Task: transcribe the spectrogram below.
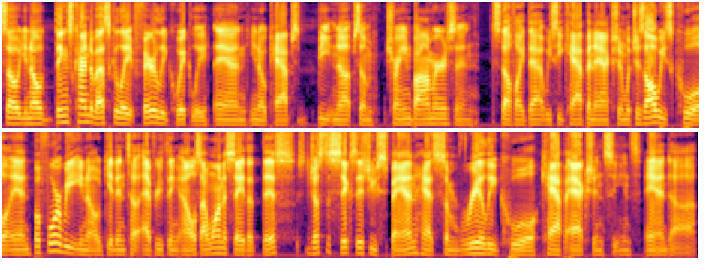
So, you know, things kind of escalate fairly quickly. And, you know, Cap's beating up some train bombers and stuff like that. We see Cap in action, which is always cool. And before we, you know, get into everything else, I want to say that this, just a six issue span, has some really cool Cap action scenes. And uh,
